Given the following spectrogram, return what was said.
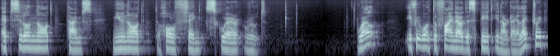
epsilon naught times mu naught, the whole thing square root. Well, if we want to find out the speed in our dielectric,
